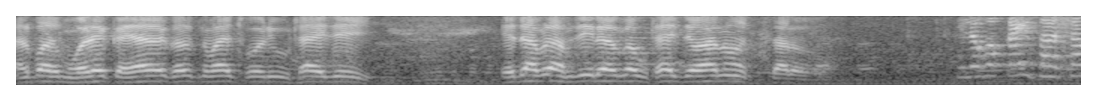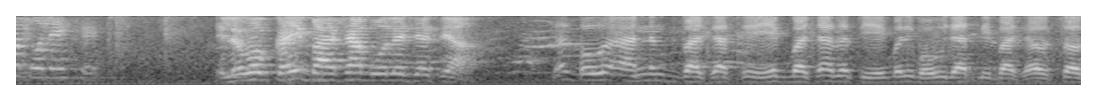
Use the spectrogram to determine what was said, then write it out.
અને પાછું મોડે કયા ખરું તમારી છોડી ઉઠાઈ જઈશ તો આપણે સમજી રહ્યા ઉઠાઈ જવાનો જ સારો. એ લોકો કઈ ભાષા બોલે છે? એ લોકો કઈ ભાષા બોલે છે ત્યાં? બહુ આનંદ ભાષા છે. એક ભાષા નથી એ બધી બહુ જાતની ભાષાઓ તો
